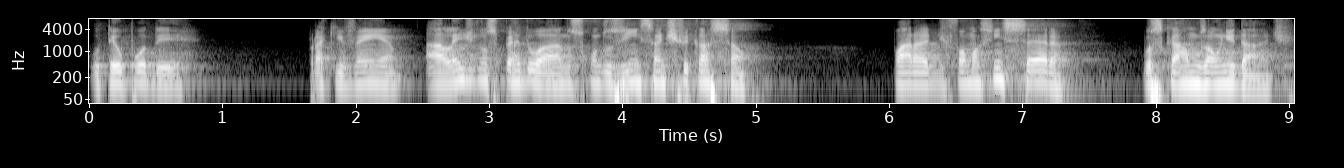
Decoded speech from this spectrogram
o teu poder, para que venha, além de nos perdoar, nos conduzir em santificação, para de forma sincera buscarmos a unidade.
